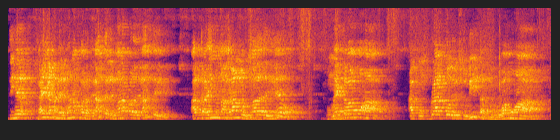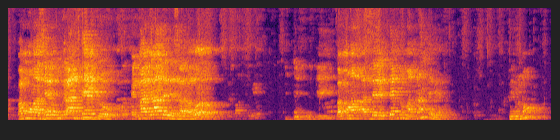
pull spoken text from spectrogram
dijeron, traigan al hermano para adelante, la hermana para adelante. Ha traído una gran bolsada de dinero. Con esta vamos a, a comprar todo el surita, pero vamos a, vamos a hacer un gran templo, el más grande de Salvador. Vamos a hacer el templo más grande, ¿verdad? Pero no,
